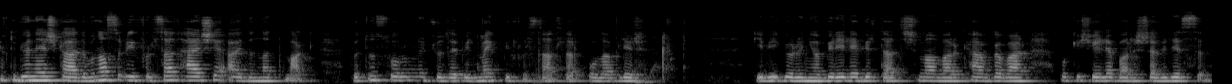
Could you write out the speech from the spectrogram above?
Güneş geldi. Bu nasıl bir fırsat? Her şeyi aydınlatmak, bütün sorununu çözebilmek bir fırsatlar olabilir gibi görünüyor. Biriyle bir tartışma var, kavga var. Bu kişiyle barışabilirsin.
